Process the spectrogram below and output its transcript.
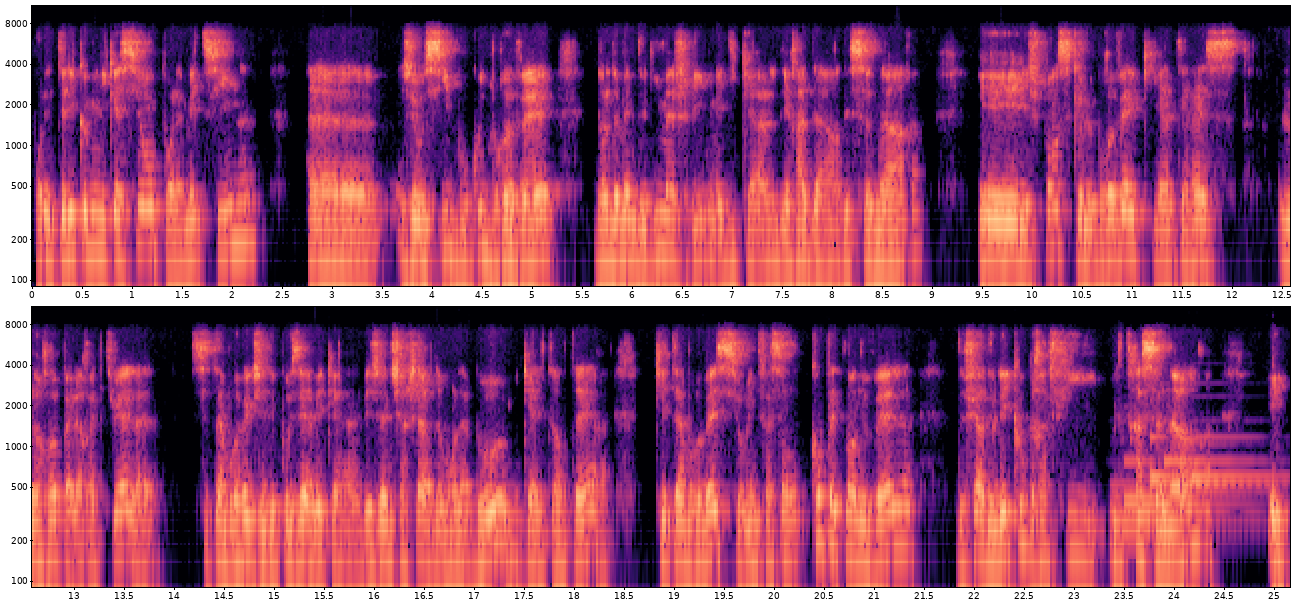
pour les télécommunications, pour la médecine. Euh, j'ai aussi beaucoup de brevets dans le domaine de l'imagerie médicale, des radars, des sonars. Et je pense que le brevet qui intéresse l'Europe à l'heure actuelle, c'est un brevet que j'ai déposé avec un des jeunes chercheurs de mon labo, Michael Tanter, qui est un brevet sur une façon complètement nouvelle de faire de l'échographie ultrasonore et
